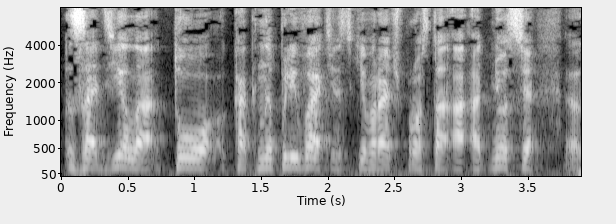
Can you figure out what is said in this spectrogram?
задело то, как наплевательский врач просто отнесся э,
